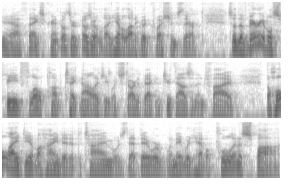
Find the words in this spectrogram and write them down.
Yeah, thanks, Grant. Those are those are you have a lot of good questions there. So the variable speed flow pump technology, which started back in 2005, the whole idea behind it at the time was that they were when they would have a pool and a spa,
